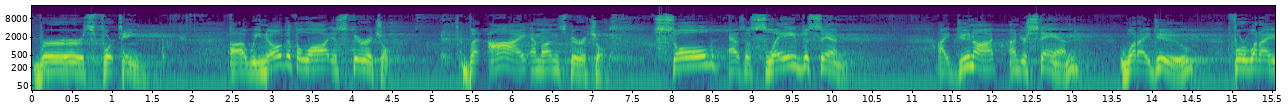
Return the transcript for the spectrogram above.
Verse 14. Uh, we know that the law is spiritual, but I am unspiritual, sold as a slave to sin. I do not understand what I do, for what I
